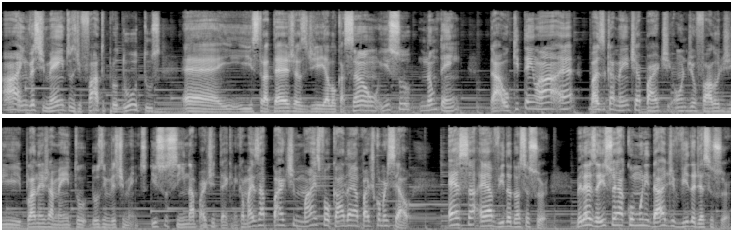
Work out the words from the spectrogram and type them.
a investimentos, de fato, produtos é, e estratégias de alocação. Isso não tem. Tá? O que tem lá é basicamente a parte onde eu falo de planejamento dos investimentos. Isso sim na parte técnica, mas a parte mais focada é a parte comercial. Essa é a vida do assessor. Beleza? Isso é a comunidade vida de assessor.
